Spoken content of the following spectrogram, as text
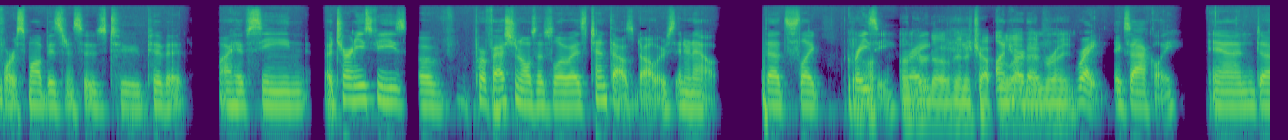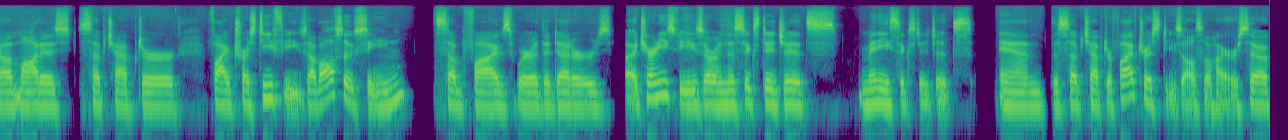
for small businesses to pivot. I have seen attorneys' fees of professionals as low as $10,000 in and out. That's like crazy, Uh, unheard right? of in a chapter unheard 11, of. right? Right, exactly. And uh, modest subchapter five trustee fees. I've also seen sub fives where the debtor's attorney's fees are in the six digits, many six digits, and the subchapter five trustees also higher. So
